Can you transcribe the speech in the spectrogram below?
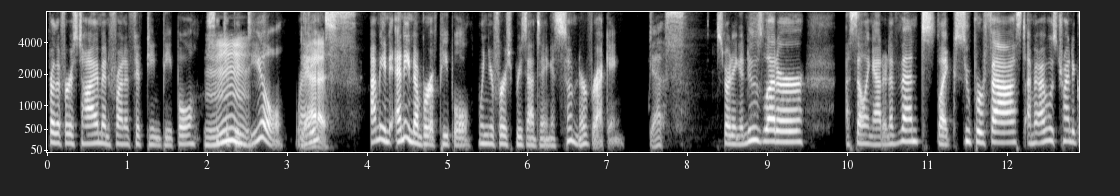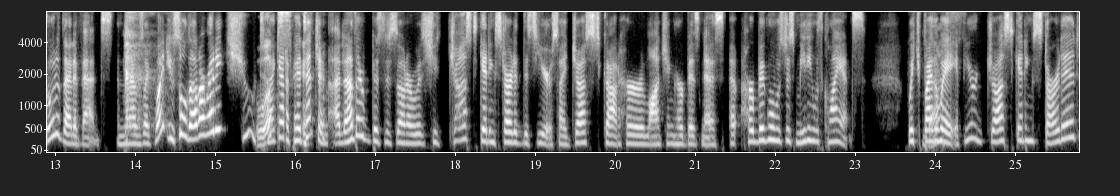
for the first time in front of 15 people. Such a big Mm. deal, right? Yes. I mean, any number of people when you're first presenting, it's so nerve wracking. Yes. Starting a newsletter, uh, selling out an event like super fast. I mean, I was trying to go to that event and then I was like, what? You sold out already? Shoot, I got to pay attention. Another business owner was, she's just getting started this year. So I just got her launching her business. Uh, Her big one was just meeting with clients, which, by the way, if you're just getting started,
